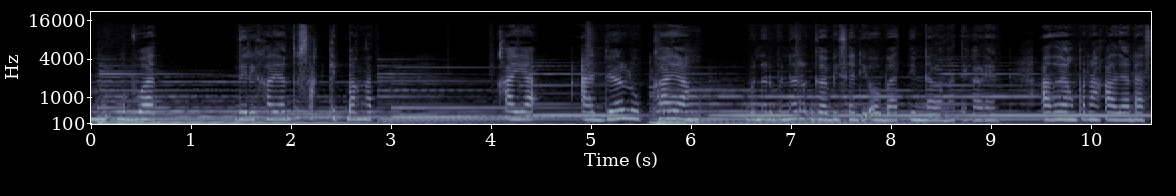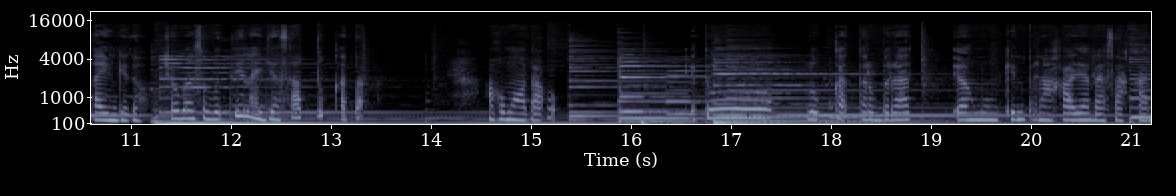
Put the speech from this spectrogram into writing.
ngebuat diri kalian tuh sakit banget. Kayak ada luka yang bener-bener gak bisa diobatin dalam hati kalian atau yang pernah kalian rasain gitu. Coba sebutin aja satu kata. Aku mau tahu. Itu luka terberat yang mungkin pernah kalian rasakan.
